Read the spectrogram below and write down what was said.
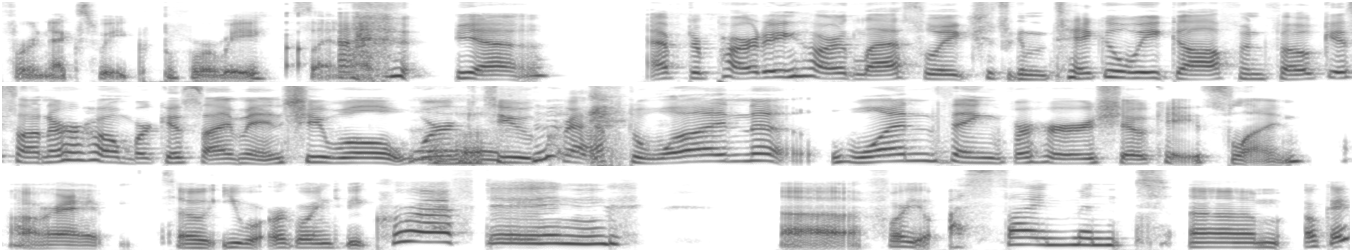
for next week before we sign off? yeah. After partying hard last week, she's going to take a week off and focus on her homework assignment. And she will work to craft one one thing for her showcase line. All right. So you are going to be crafting uh, for your assignment. Um, okay.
